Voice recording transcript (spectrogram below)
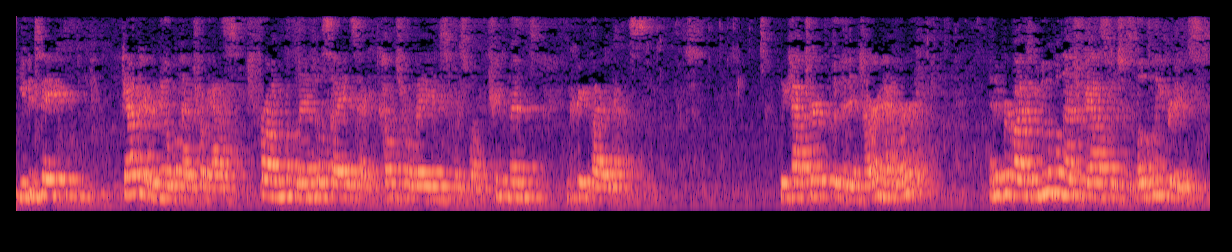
you can take, gather renewable natural gas from landfill sites, agricultural waste, wastewater treatment, and create biogas. We capture it, put it into our network, and it provides renewable natural gas which is locally produced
